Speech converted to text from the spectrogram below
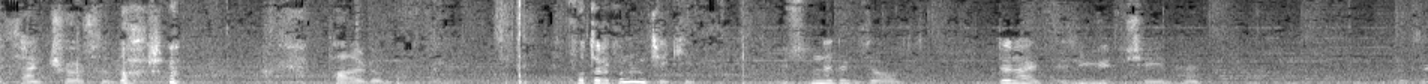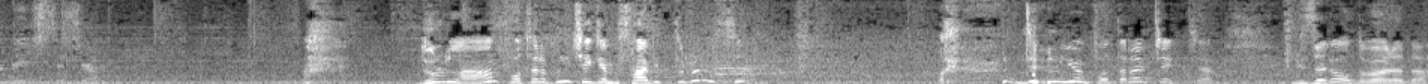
E, Sen körsün doğru. Pardon. Fotoğrafını mı çekeyim? Üstünde de güzel oldu. Dön artık y- şeyin ha. Yoksa değiştireceğim. Dur lan fotoğrafını çekeceğim. Sabit durur musun? Dönüyor fotoğraf çekeceğim. Güzel oldu bu arada.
